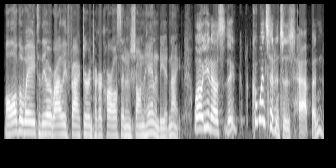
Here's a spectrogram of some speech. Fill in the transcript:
all the way to the O'Reilly Factor and Tucker Carlson and Sean Hannity at night. Well, you know, the coincidences happen,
